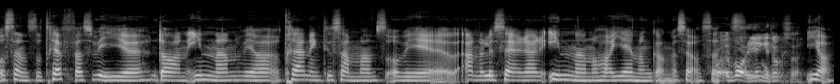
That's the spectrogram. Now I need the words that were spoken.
och sen så träffas vi ju dagen innan, vi har träning tillsammans och vi analyserar innan och har genomgång och så. så att- Var det gänget också? Ja.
